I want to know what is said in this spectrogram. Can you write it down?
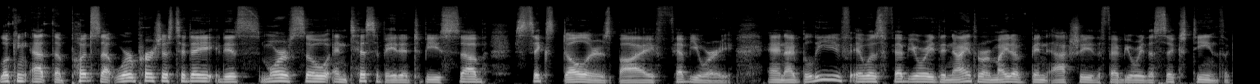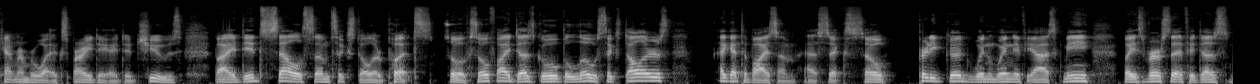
Looking at the puts that were purchased today, it is more so anticipated to be sub $6 by February. And I believe it was February the 9th, or it might have been actually the February the 16th. I can't remember what expiry date I did choose, but I did sell some $6 puts. So if SoFi does go below $6, I get to buy some at 6 So pretty good win-win if you ask me. Vice versa, if it does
